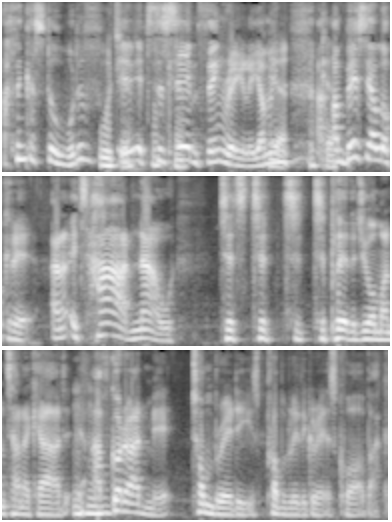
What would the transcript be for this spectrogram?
I think I still would have. Would you? It- It's the Okay. same thing, really. I mean, Yeah, okay. I, am basically I look at it, and it's hard now to to to, to play the Joe Montana card. Mm-hmm. I've got to admit, Tom Brady is probably the greatest quarterback.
